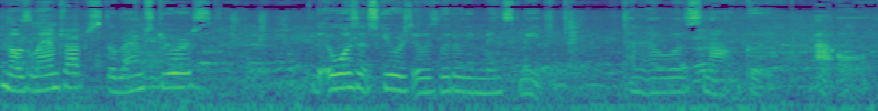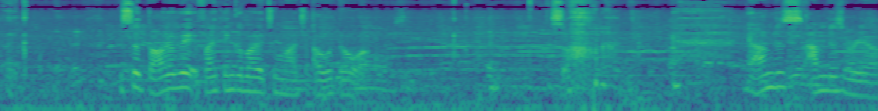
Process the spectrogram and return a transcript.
And those lamb chops, the lamb skewers, it wasn't skewers, it was literally minced meat. And it was not good at all. Like, just the thought of it, if I think about it too much, I would throw up. So, yeah, I'm just, I'm just real.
